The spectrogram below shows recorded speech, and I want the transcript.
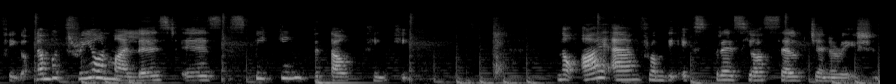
figure. Number three on my list is speaking without thinking. Now I am from the express yourself generation.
